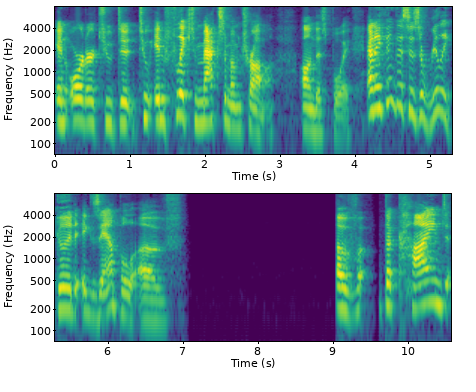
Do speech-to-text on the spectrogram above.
in order to, to to inflict maximum trauma on this boy. And I think this is a really good example of of the kind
